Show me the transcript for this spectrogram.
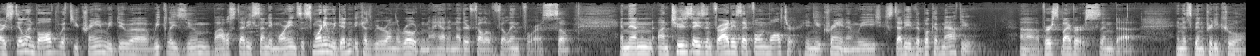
are still involved with Ukraine. We do a weekly Zoom Bible study Sunday mornings. This morning we didn't because we were on the road, and I had another fellow fill in for us. So. And then on Tuesdays and Fridays, I phone Walter in Ukraine, and we study the book of Matthew, uh, verse by verse, and uh, and it's been pretty cool.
